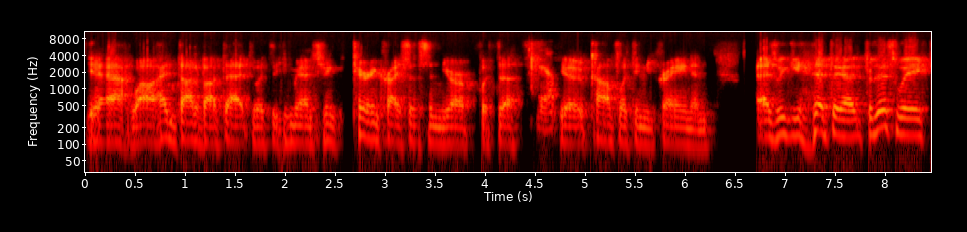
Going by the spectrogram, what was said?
Yeah, well, I hadn't thought about that with the humanitarian crisis in Europe with the yep. you know, conflict in Ukraine. And as we get the, for this week,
